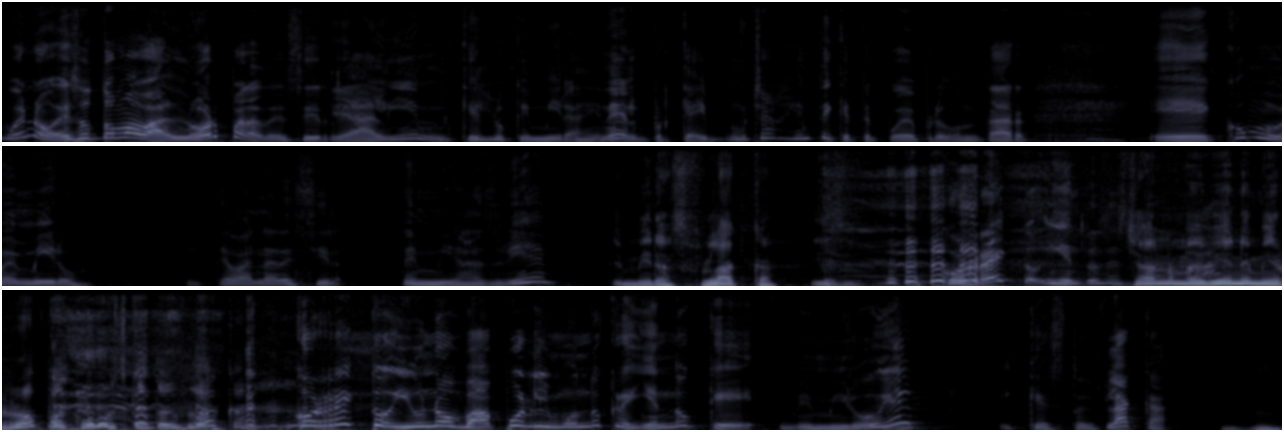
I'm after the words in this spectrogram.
bueno, eso toma valor para decirle a alguien qué es lo que miras en él. Porque hay mucha gente que te puede preguntar, eh, ¿cómo me miro? Y te van a decir, te miras bien. Te miras flaca. Y dices, Correcto. Y entonces... ya no me viene mi ropa, ¿cómo es que estoy flaca? Correcto, y uno va por el mundo creyendo que me miro bien y que estoy flaca. Ujú.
